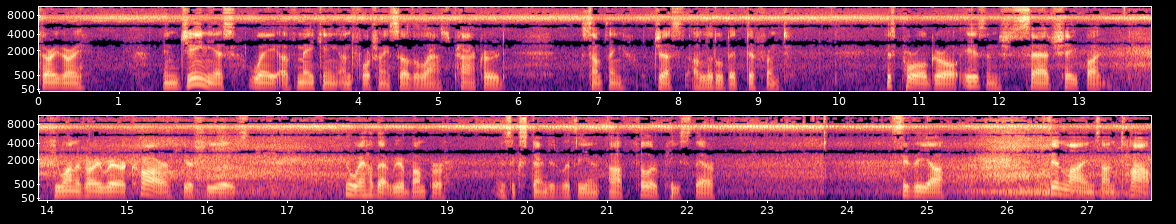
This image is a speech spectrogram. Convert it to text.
Very, very ingenious way of making, unfortunately so, the last Packard something just a little bit different. This poor old girl is in sad shape, but if you want a very rare car, here she is. The way how that rear bumper is extended with the uh, filler piece there. See the uh, thin lines on top.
